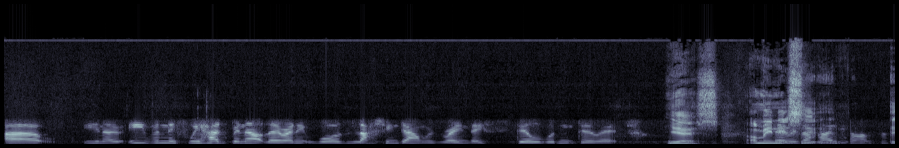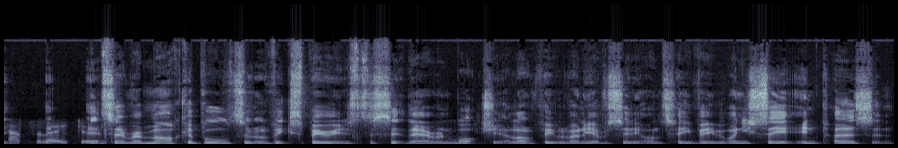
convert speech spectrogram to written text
uh, you know, even if we had been out there and it was lashing down with rain, they still wouldn't do it. Yes, I mean there it's a high chance of cancellation. it's a remarkable sort of experience to sit there and watch it. A lot of people have only ever seen it on TV, but when you see it in person,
